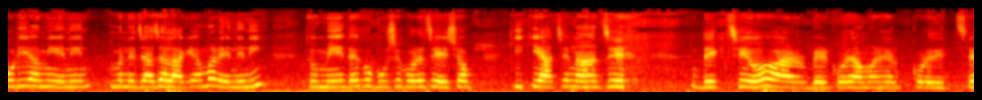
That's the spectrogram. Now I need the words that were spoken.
করিয়ে আমি এনে মানে যা যা লাগে আমার এনে নিই। তো মেয়ে দেখো বসে পড়েছে, এসব কি কি আছে না আছে দেখছে ও আর বের করে আমার হেল্প করে দিচ্ছে।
